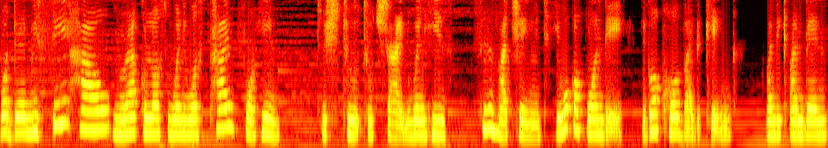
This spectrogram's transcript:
But then we see how miraculous when it was time for him to to to shine, when his season had changed. He woke up one day, he got called by the king, and, the, and then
